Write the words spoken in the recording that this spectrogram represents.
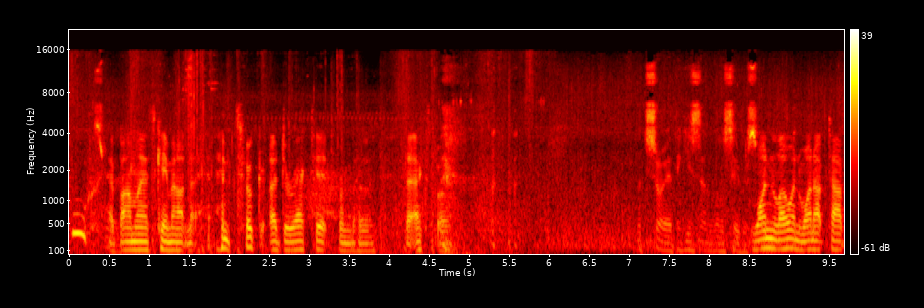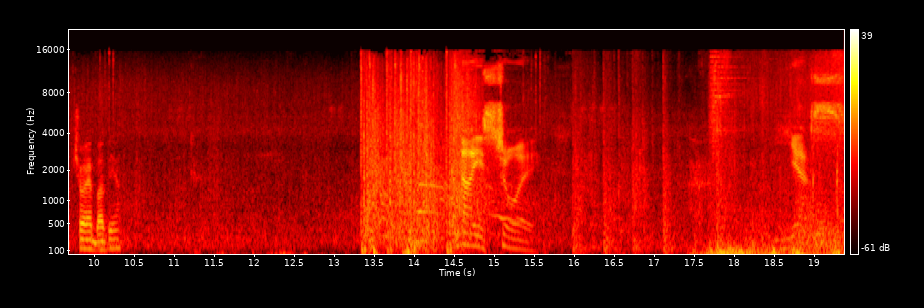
Whew, that bomb lance came out and, and took a direct hit from the, the expo. You. I think he's in a little saber sword. one low and one up top, Choi, above you. Nice, Choi! Yes.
